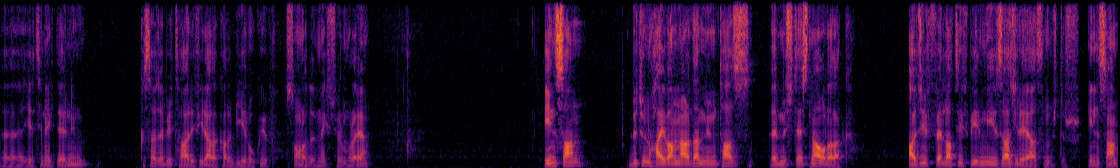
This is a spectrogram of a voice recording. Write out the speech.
e, yeteneklerinin kısaca bir tarifiyle alakalı bir yer okuyup sonra dönmek istiyorum oraya. İnsan bütün hayvanlardan mümtaz ve müstesna olarak acif ve latif bir mizac ile yaratılmıştır. İnsan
